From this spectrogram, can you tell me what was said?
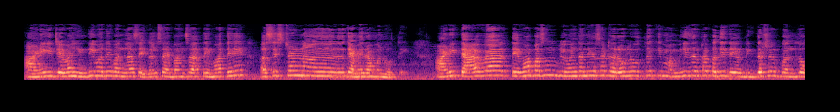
आणि जेव्हा हिंदीमध्ये बनला सेगल साहेबांचा तेव्हा ते असिस्टंट कॅमेरामन होते. आणि त्यावेळा तेव्हापासून विवंतांनी असं ठरवलं होतं की मी जर का कधी देव दिग्दर्शक बनलो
